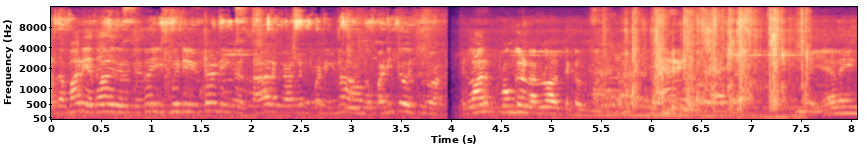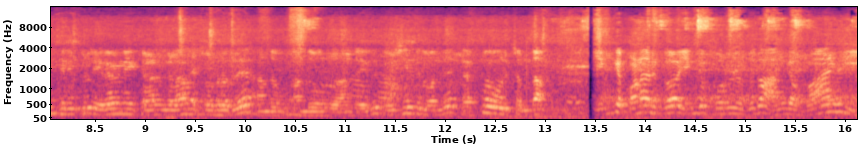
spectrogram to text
அந்த மாதிரி ஏதாவது இருந்ததுன்னா இம்மிடியட்டாக நீங்கள் சாரை கான்டாக்ட் பண்ணீங்கன்னா அவங்க படிக்க வச்சிருவாங்க. எல்லாருக்கும் பொங்கல் நல்வாழ்த்துக்கள் நன்றி. இந்த ஏழையின் சிரிப்பில் இறைவனை காணுங்களான்னு சொல்றது அந்த அந்த ஒரு அந்த இது விஷயத்தில் வந்து கற்ப விருட்சம் தான். எங்கே பணம் இருக்கோ எங்கே பொருள் இருக்குதோ அங்கே வாங்கி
